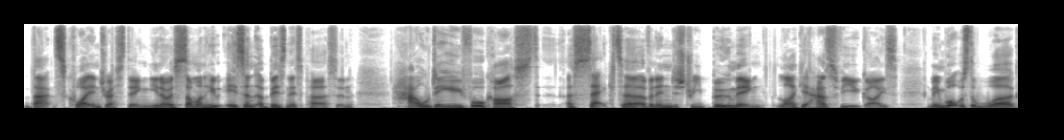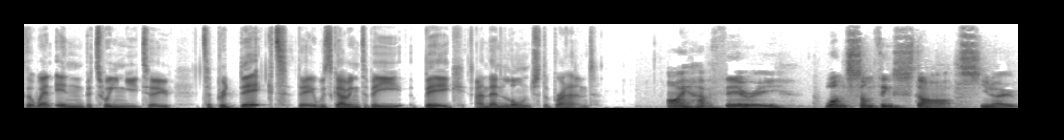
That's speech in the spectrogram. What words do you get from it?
that's quite interesting. You know, as someone who isn't a business person, how do you forecast a sector of an industry booming like it has for you guys? I mean, what was the work that went in between you two to predict that it was going to be big and then launch the brand? I have a theory once something starts, you know,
